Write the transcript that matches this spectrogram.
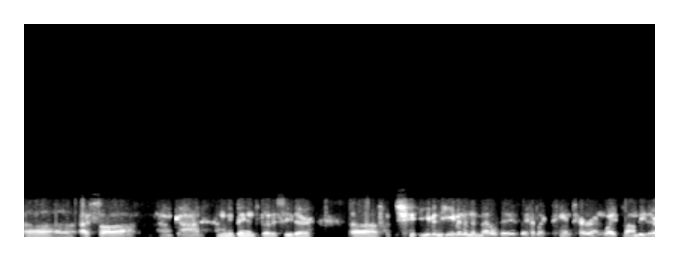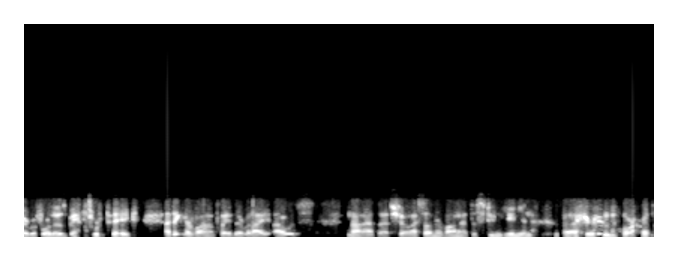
Uh, I saw oh god, how many bands did I see there? Uh, even even in the metal days, they had like Pantera and White Zombie there before those bands were big. I think Nirvana played there, but I I was not at that show. I saw Nirvana at the Student Union uh, here in Lawrence.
